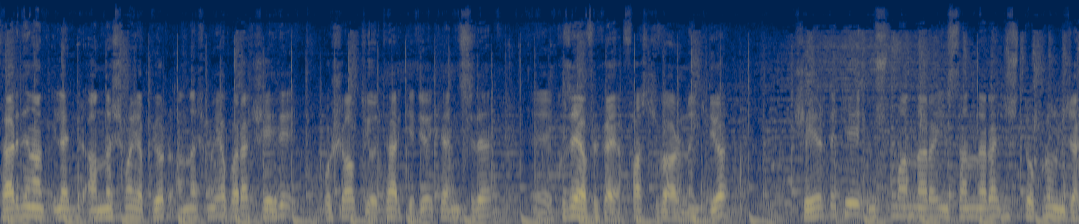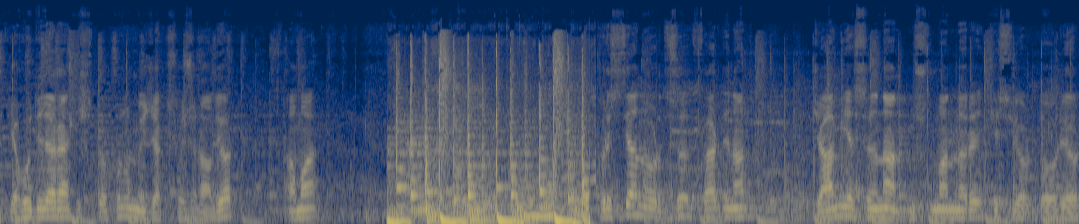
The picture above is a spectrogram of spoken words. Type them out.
Ferdinand ile bir anlaşma yapıyor. Anlaşma yaparak şehri boşaltıyor, terk ediyor. Kendisi de Kuzey Afrika'ya, Fas civarına gidiyor. Şehirdeki Müslümanlara, insanlara hiç dokunulmayacak, Yahudilere hiç dokunulmayacak sözünü alıyor. Ama Hristiyan ordusu Ferdinand camiye sığınan Müslümanları kesiyor, doğuruyor.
